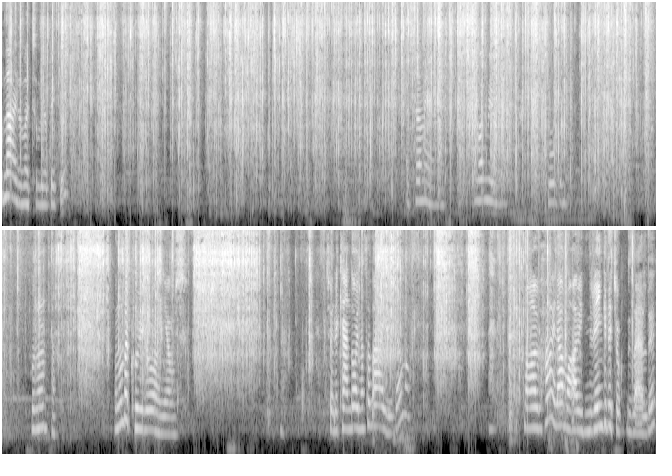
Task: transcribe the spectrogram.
Bu nereden açılıyor peki? Açamıyorum. Bulamıyorum. Buldum. Bunun bunun da kuyruğu oynuyormuş. Şöyle kendi oynasa daha iyiydi ama. Mavi hala mavi. Rengi de çok güzeldi.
